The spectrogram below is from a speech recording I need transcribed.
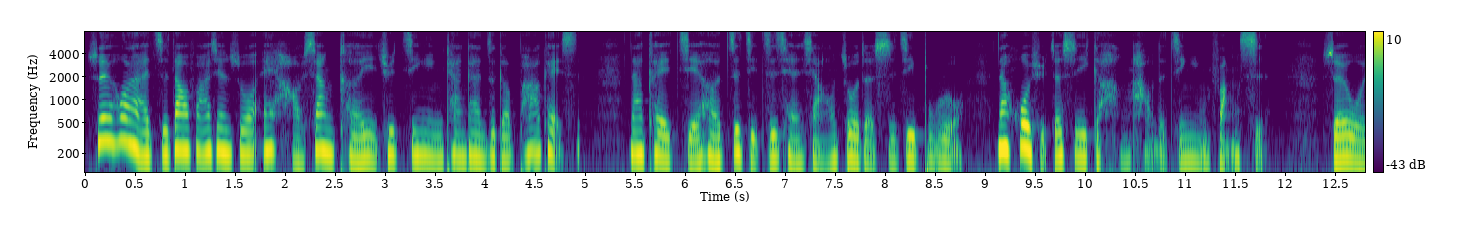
所以后来直到发现说，哎，好像可以去经营看看这个 Pockets，那可以结合自己之前想要做的实际部落，那或许这是一个很好的经营方式。所以我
